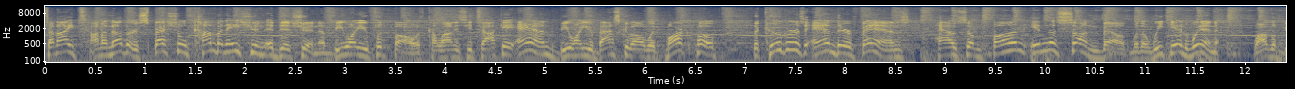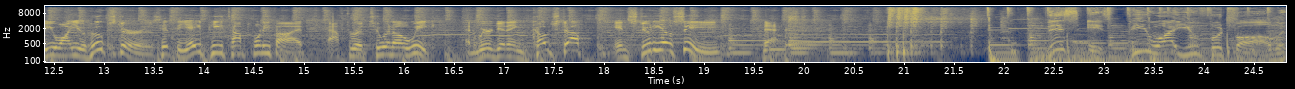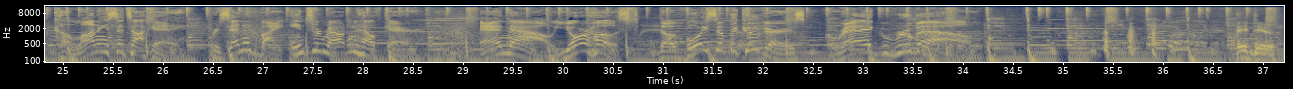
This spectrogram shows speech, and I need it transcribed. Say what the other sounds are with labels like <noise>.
Tonight, on another special combination edition of BYU football with Kalani Sitake and BYU basketball with Mark Pope, the Cougars and their fans have some fun in the Sun Belt with a weekend win, while the BYU Hoopsters hit the AP Top 25 after a 2 0 week. And we're getting coached up in Studio C next. This is BYU Football with Kalani Sitake, presented by Intermountain Healthcare. And now, your host, the voice of the Cougars, Greg Wrubell. they do.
